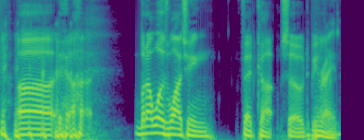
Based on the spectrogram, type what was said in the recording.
uh, but I was watching Fed Cup, so to be Right. honest,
